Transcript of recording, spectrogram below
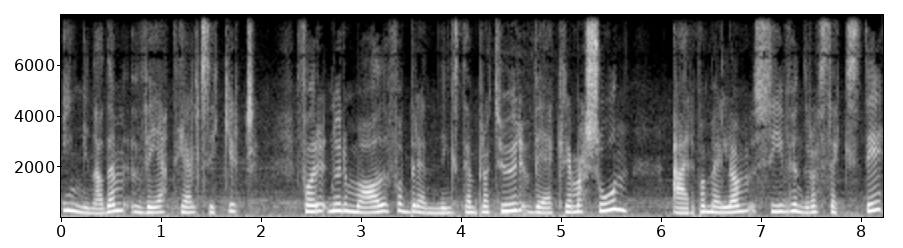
Ingen av dem vet helt sikkert, for normal forbrenningstemperatur ved kremasjon er på mellom 760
